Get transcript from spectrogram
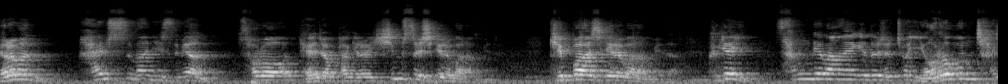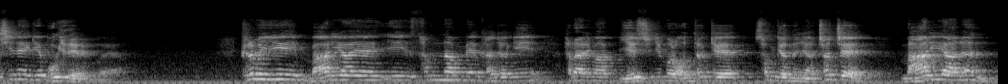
여러분 할 수만 있으면 서로 대접하기를 힘쓰시기를 바랍니다. 기뻐하시기를 바랍니다. 그게 상대방에게도 좋지만 여러분 자신에게 복이 되는 거야. 그러면 이 마리아의 이 삼남매 가정이 하나님 앞 예수님을 어떻게 섬겼느냐? 첫째, 마리아는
